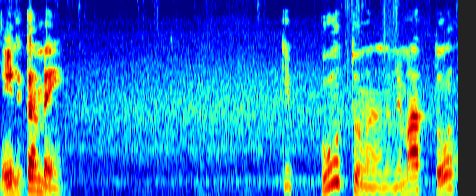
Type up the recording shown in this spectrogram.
Ele também puto, mano. Me matou.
